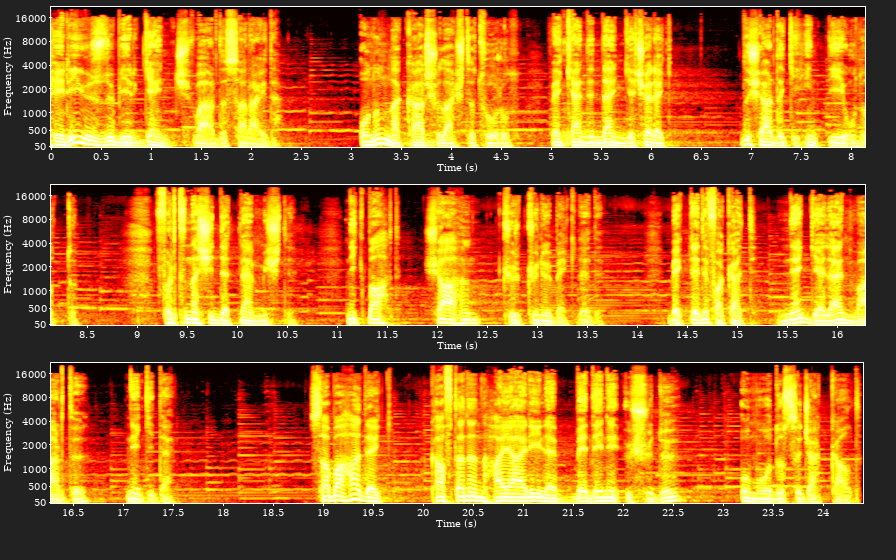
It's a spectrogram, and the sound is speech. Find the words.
peri yüzlü bir genç vardı sarayda. Onunla karşılaştı Tuğrul ve kendinden geçerek dışarıdaki Hintliyi unuttu. Fırtına şiddetlenmişti. Nikbaht Şah'ın kürkünü bekledi. Bekledi fakat ne gelen vardı ne giden. Sabaha dek kaftanın hayaliyle bedeni üşüdü, umudu sıcak kaldı.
